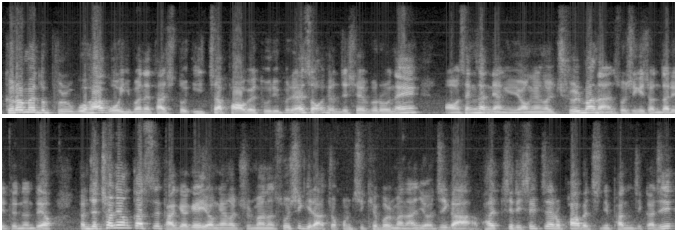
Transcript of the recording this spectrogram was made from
그럼에도 불구하고 이번에 다시 또 2차 파업에 돌입을 해서 현재 쉐브론의 어, 생산량에 영향을 줄 만한 소식이 전달이 됐는데요. 현재 천연가스 가격에 영향을 줄 만한 소식이라 조금 지켜볼 만한 여지가 확실히 실제로 파업에 진입하는지까지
